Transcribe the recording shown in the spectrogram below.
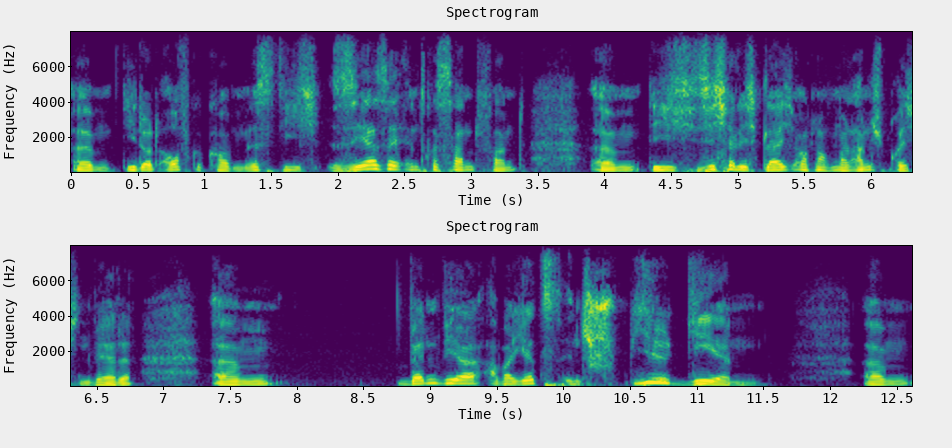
ähm, die dort aufgekommen ist, die ich sehr, sehr interessant fand, ähm, die ich sicherlich gleich auch nochmal ansprechen werde. Ähm, wenn wir aber jetzt ins Spiel gehen, ähm,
